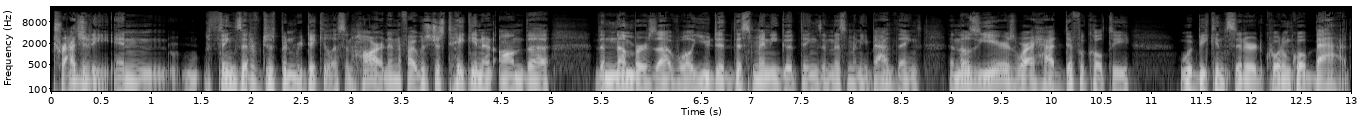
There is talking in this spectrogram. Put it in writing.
tragedy and things that have just been ridiculous and hard. And if I was just taking it on the the numbers of, well, you did this many good things and this many bad things, then those years where I had difficulty would be considered quote unquote bad,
